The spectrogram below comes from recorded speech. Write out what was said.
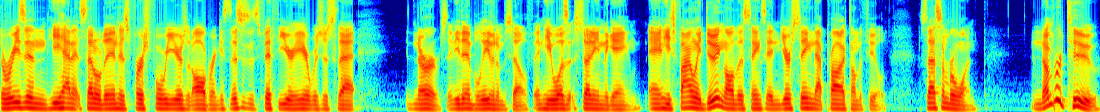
the reason he hadn't settled in his first four years at Auburn, because this is his fifth year here, was just that nerves and he didn't believe in himself and he wasn't studying the game. And he's finally doing all those things, and you're seeing that product on the field. So that's number one. Number two,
